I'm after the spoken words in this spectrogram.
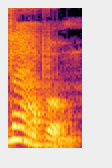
Werbung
